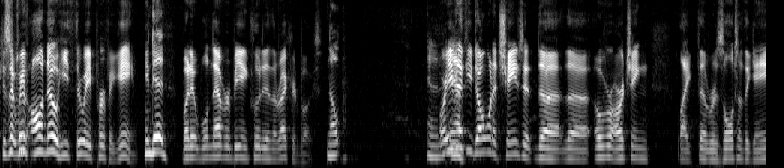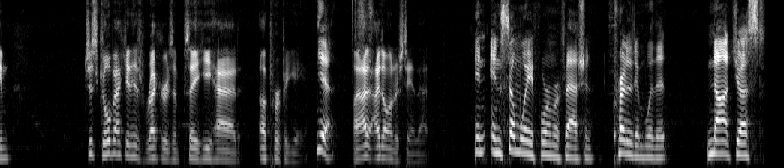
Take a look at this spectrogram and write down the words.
because like, we all know he threw a perfect game, he did. but it will never be included in the record books. Nope. And, Or even yeah. if you don't want to change it, the the overarching like the result of the game, just go back in his records and say he had a perfect game. yeah, I, I don't understand that. in in some way, form, or fashion, credit him with it, not just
